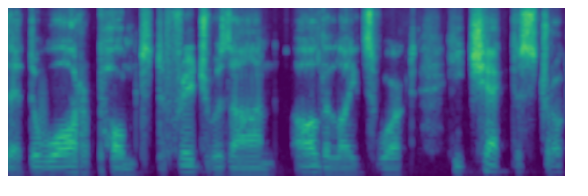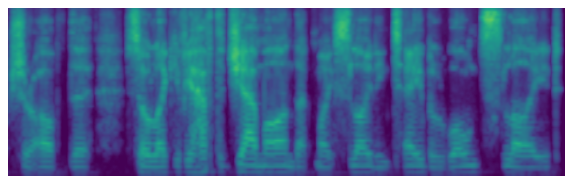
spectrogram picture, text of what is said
the, the water pumped, the fridge was on, all the lights worked. He checked the structure of the so like if you have to jam on that my sliding table won't slide.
